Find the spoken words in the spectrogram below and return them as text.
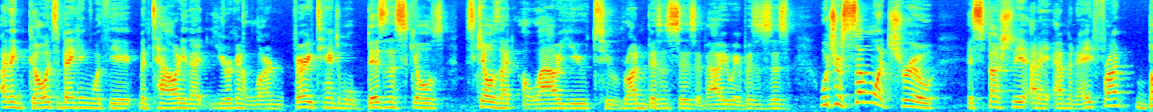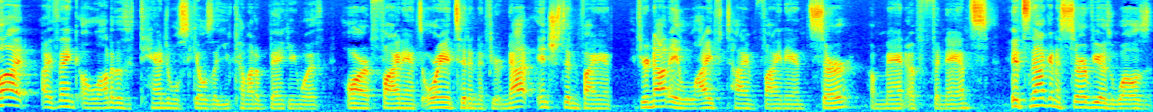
I think, go into banking with the mentality that you're going to learn very tangible business skills, skills that allow you to run businesses, evaluate businesses, which are somewhat true, especially at a M&A front. But I think a lot of the tangible skills that you come out of banking with are finance oriented. And if you're not interested in finance, if you're not a lifetime financer, a man of finance, it's not going to serve you as well as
